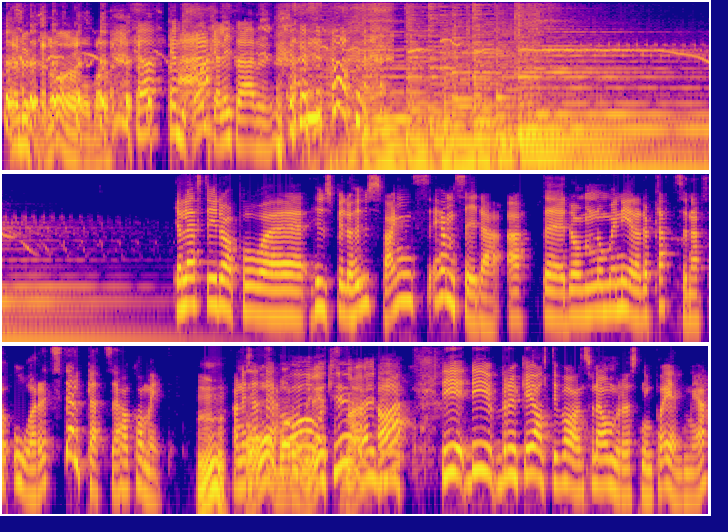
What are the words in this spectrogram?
Kan du förklara Robban? Ja, kan du tolka lite här nu? Jag läste idag på eh, Husbil och husvagns hemsida att eh, de nominerade platserna för årets ställplatser har kommit. Mm. Har ni sett Åh, det? vad roligt! kul. Nej, det... Ja, det, det brukar ju alltid vara en sån här omröstning på Elmia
